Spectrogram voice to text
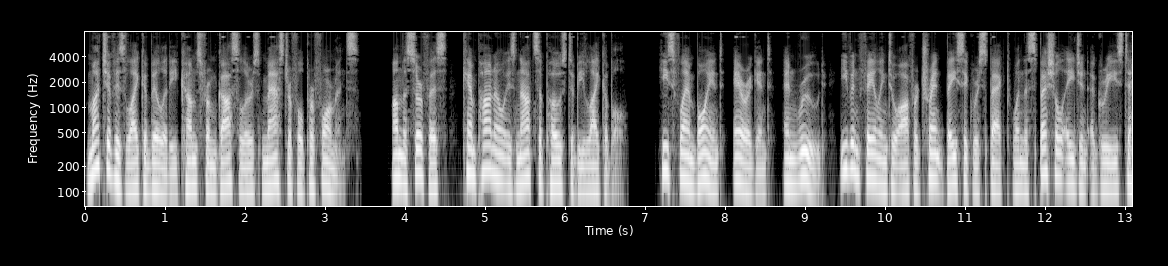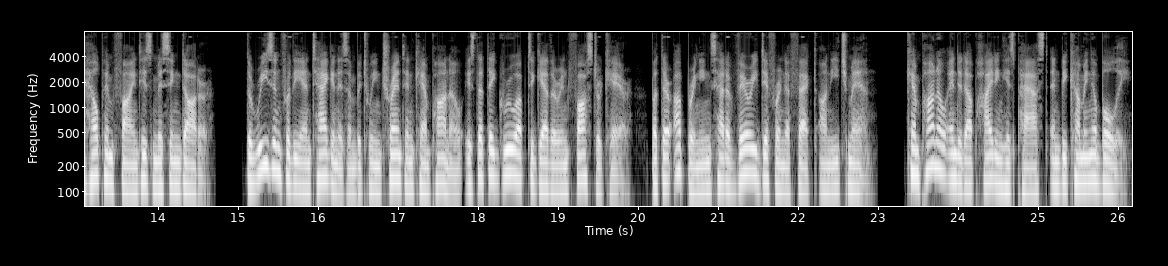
Much of his likability comes from Gosselaar's masterful performance. On the surface, Campano is not supposed to be likable. He's flamboyant, arrogant, and rude, even failing to offer Trent basic respect when the special agent agrees to help him find his missing daughter. The reason for the antagonism between Trent and Campano is that they grew up together in foster care, but their upbringings had a very different effect on each man. Campano ended up hiding his past and becoming a bully.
